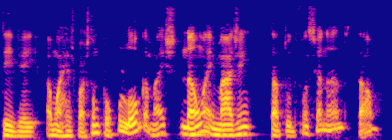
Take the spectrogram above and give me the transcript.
teve aí uma resposta um pouco longa, mas não, a imagem está tudo funcionando tal.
